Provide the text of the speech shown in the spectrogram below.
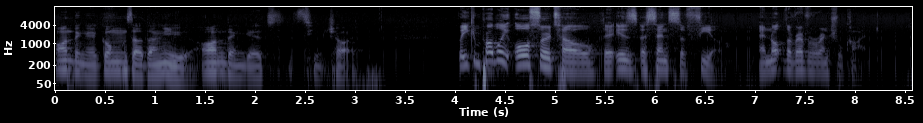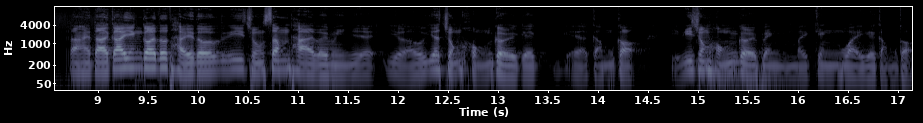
安定嘅工就等于安定嘅钱财。 But you can probably also tell there is a sense of fear, and not the reverential kind. 但系大家应该都睇到呢种心态里面要有一种恐惧嘅诶感觉，而呢种恐惧并唔系敬畏嘅感觉。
